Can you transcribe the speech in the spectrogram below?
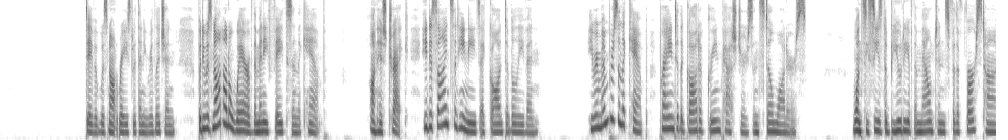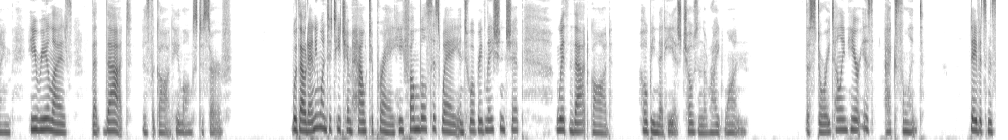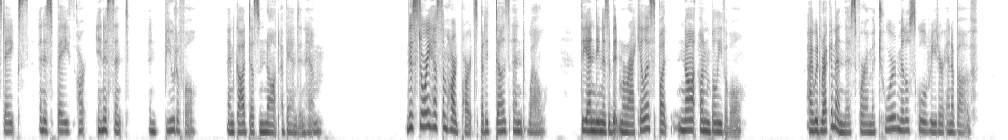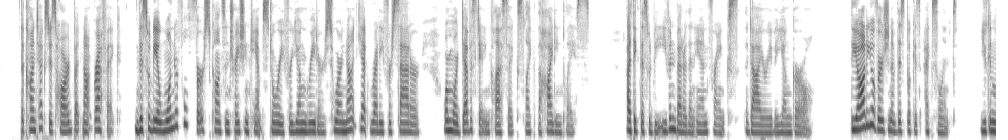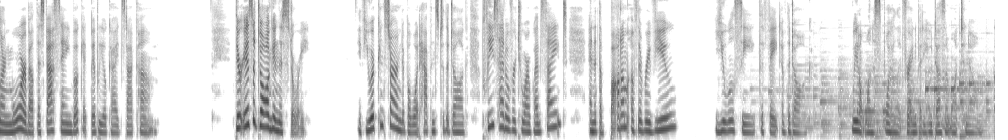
David was not raised with any religion, but he was not unaware of the many faiths in the camp. On his trek, he decides that he needs a God to believe in. He remembers in the camp praying to the God of green pastures and still waters. Once he sees the beauty of the mountains for the first time, he realizes that that is the God he longs to serve. Without anyone to teach him how to pray, he fumbles his way into a relationship with that God, hoping that he has chosen the right one. The storytelling here is excellent. David's mistakes and his faith are innocent and beautiful, and God does not abandon him. This story has some hard parts, but it does end well. The ending is a bit miraculous, but not unbelievable. I would recommend this for a mature middle school reader and above. The context is hard but not graphic. This would be a wonderful first concentration camp story for young readers who are not yet ready for sadder or more devastating classics like The Hiding Place. I think this would be even better than Anne Frank's The Diary of a Young Girl. The audio version of this book is excellent. You can learn more about this fascinating book at biblioguides.com. There is a dog in this story, if you are concerned about what happens to the dog, please head over to our website, and at the bottom of the review, you will see the fate of the dog. We don't want to spoil it for anybody who doesn't want to know.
